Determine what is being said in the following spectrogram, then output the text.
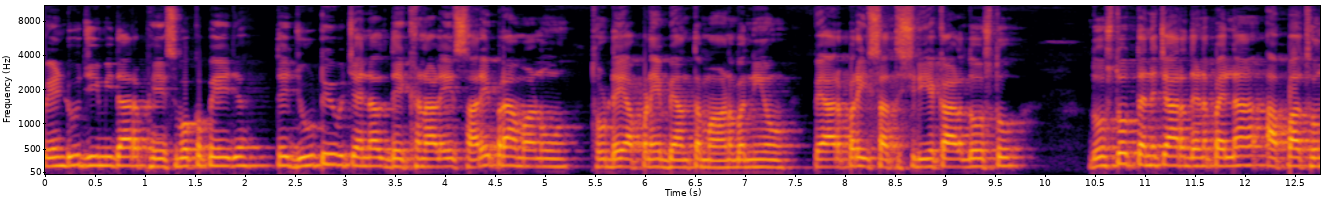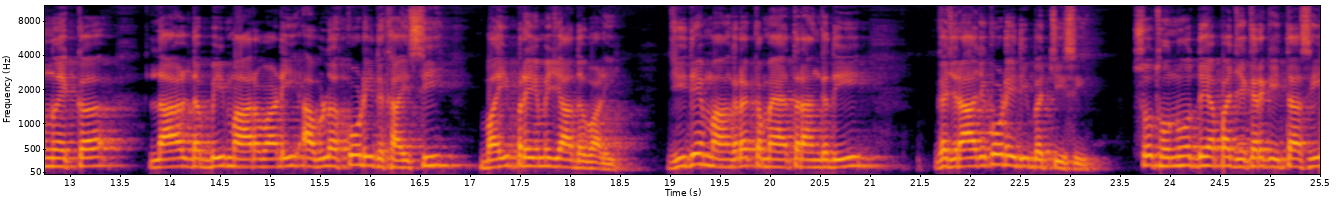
ਪੇਂਡੂ ਜ਼ਿਮੀਦਾਰ ਫੇਸਬੁੱਕ ਪੇਜ ਤੇ YouTube ਚੈਨਲ ਦੇਖਣ ਵਾਲੇ ਸਾਰੇ ਭਰਾਵਾਂ ਨੂੰ ਤੁਹਾਡੇ ਆਪਣੇ ਬੇਅੰਤ ਮਾਣ ਬੰਨਿਓ। ਪਿਆਰ ਭਰੀ ਸਤਿ ਸ਼੍ਰੀ ਅਕਾਲ ਦੋਸਤੋ। ਦੋਸਤੋ 3-4 ਦਿਨ ਪਹਿਲਾਂ ਆਪਾਂ ਤੁਹਾਨੂੰ ਇੱਕ ਲਾਲ ਡੱਬੀ ਮਾਰਵਾੜੀ ਅਵਲਖ ਘੋੜੀ ਦਿਖਾਈ ਸੀ, ਬਾਈ ਪ੍ਰੇਮ ਯਾਦਵ ਵਾਲੀ, ਜਿਹਦੇ ਮਾਂਗਰ ਕਮੈਤ ਰੰਗ ਦੀ ਗਜਰਾਜ ਘੋੜੇ ਦੀ ਬੱਚੀ ਸੀ। ਸੋ ਤੁਹਾਨੂੰ ਉਹਦੇ ਆਪਾਂ ਜ਼ਿਕਰ ਕੀਤਾ ਸੀ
